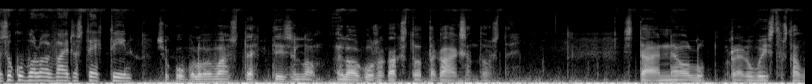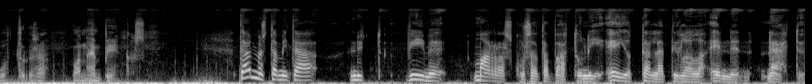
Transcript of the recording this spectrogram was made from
Sukupolvenvaihdos tehtiin? Sukupolvenvaihdos tehtiin silloin elokuussa 2018. Sitä ennen ollut reilu 15 vuotta tässä vanhempien kanssa. Tämmöistä, mitä nyt viime marraskuussa tapahtui, niin ei ole tällä tilalla ennen nähty.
